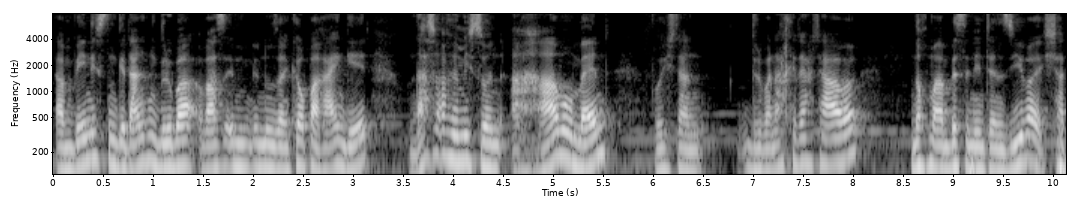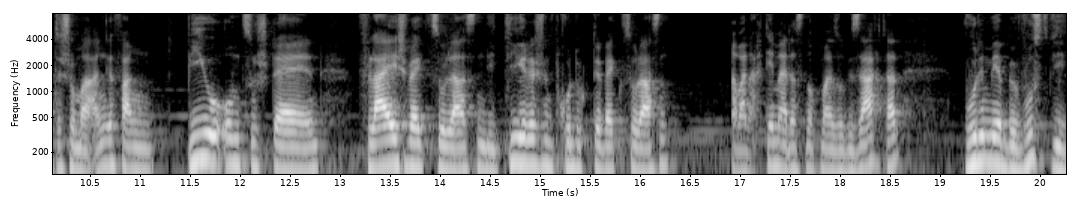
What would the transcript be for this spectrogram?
am wenigsten Gedanken darüber, was in, in unseren Körper reingeht. Und das war für mich so ein Aha-Moment, wo ich dann darüber nachgedacht habe, noch mal ein bisschen intensiver. Ich hatte schon mal angefangen, Bio umzustellen, Fleisch wegzulassen, die tierischen Produkte wegzulassen. Aber nachdem er das noch mal so gesagt hat, wurde mir bewusst, wie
